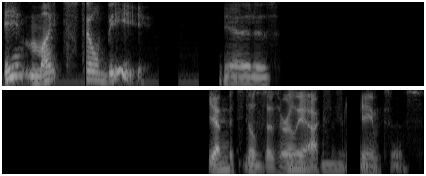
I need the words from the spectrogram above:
It might still be. yeah, it is. Yep, it still says early access early game. access.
